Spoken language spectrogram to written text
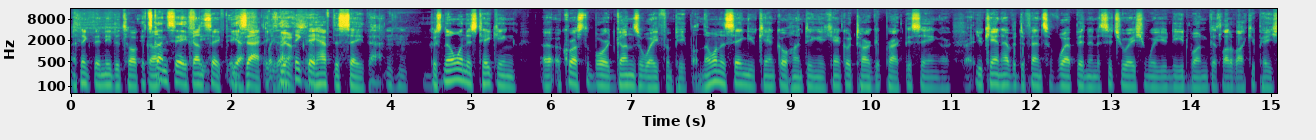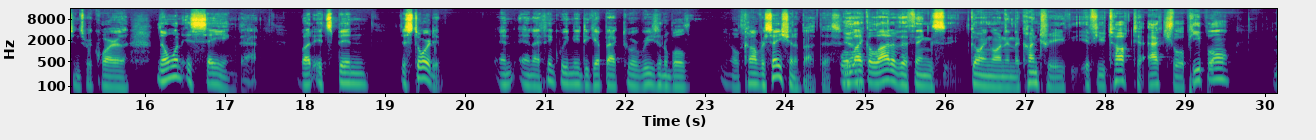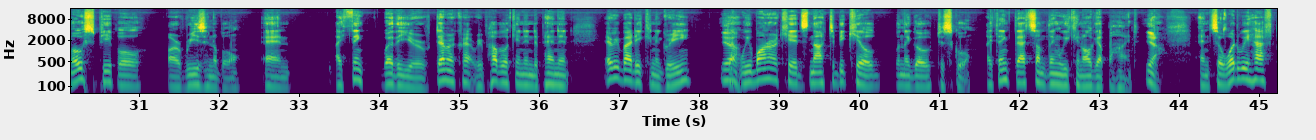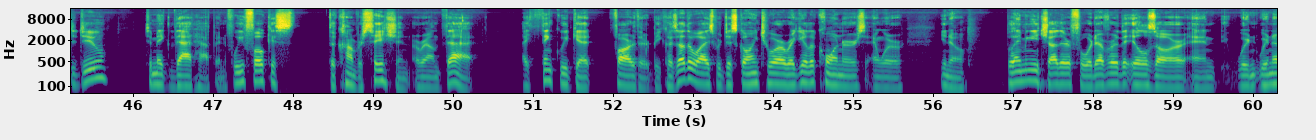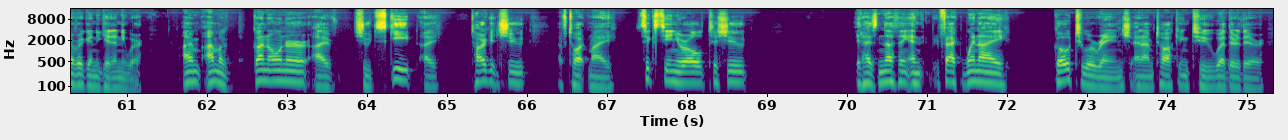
I think they need to talk. It's gun safety. Gun safety, Yes, exactly. I think they have to say that because no one is taking uh, across the board guns away from people. No one is saying you can't go hunting, you can't go target practicing, or Right. you can't have a defensive weapon in a situation where you need one because a lot of occupations require that. No one is saying that, but it's been distorted, and and I think we need to get back to a reasonable, you know, conversation about this. Well, Yeah. like a lot of the things going on in the country, if you talk to actual people, most people are reasonable. And I think whether you're Democrat, Republican, Independent, everybody can agree Yeah. that we want our kids not to be killed when they go to school. I think that's something we can all get behind. Yeah. And so, what do we have to do to make that happen? If we focus the conversation around that, I think we'd get farther because otherwise, we're just going to our regular corners and we're, you know, blaming each other for whatever the ills are, and we're, we're never going to get anywhere. I'm, I'm a gun owner. I shoot skeet, I target shoot. I've taught my 16 year old to shoot it has nothing and in fact when i go to a range and i'm talking to whether they're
